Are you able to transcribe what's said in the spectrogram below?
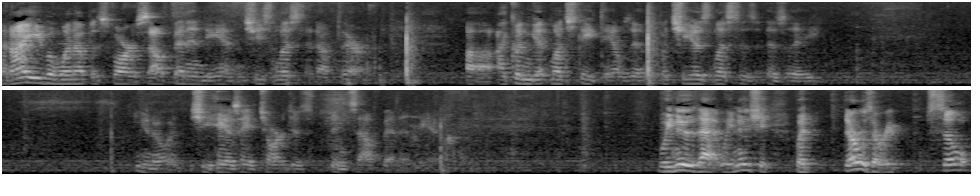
and I even went up as far as South Bend, Indiana, and she's listed up there. Uh, I couldn't get much details in it, but she is listed as, as a, you know, she has had charges in South Bend, Indiana. We knew that. We knew she, but there was a re, still,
